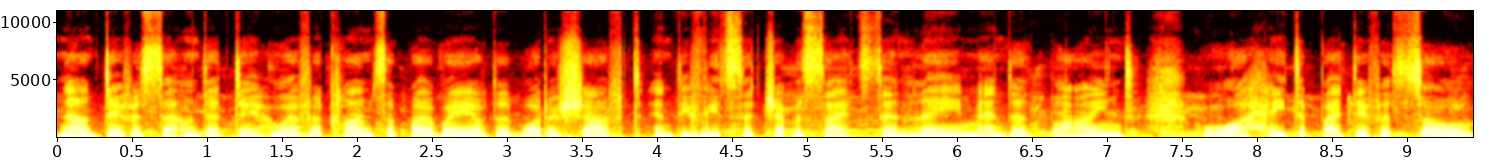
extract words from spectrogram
Now David said on that day, Whoever climbs up by way of the water shaft and defeats the Jebusites, the lame and the blind, who are hated by David's soul,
